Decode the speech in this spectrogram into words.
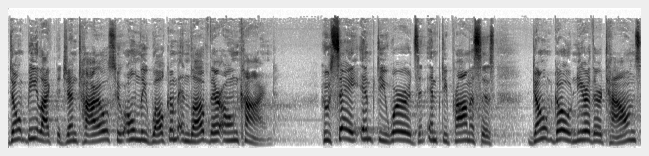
Don't be like the Gentiles who only welcome and love their own kind who say empty words and empty promises. Don't go near their towns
